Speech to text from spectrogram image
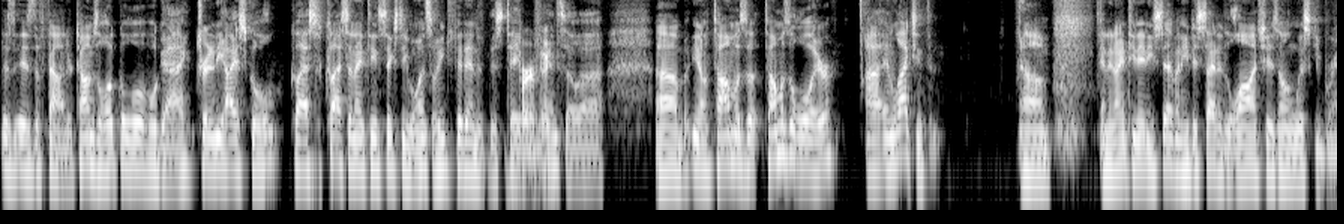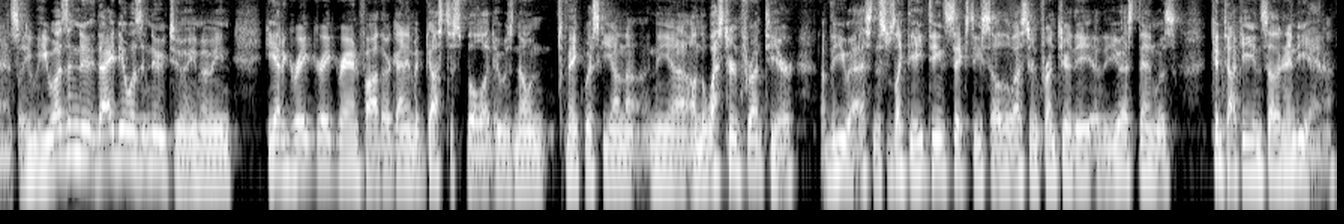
is, is the founder. Tom's a local Louisville guy, Trinity High School class class of 1961, so he'd fit in at this table. Perfect. Man. So, uh, um, but you know, Tom was a Tom was a lawyer uh, in Lexington. Um, and in 1987, he decided to launch his own whiskey brand. So he, he wasn't new. The idea wasn't new to him. I mean, he had a great great grandfather, a guy named Augustus Bulleit, who was known to make whiskey on the on the uh, on the western frontier of the U.S. And this was like the 1860s. So the western frontier of the, of the U.S. then was Kentucky and southern Indiana.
